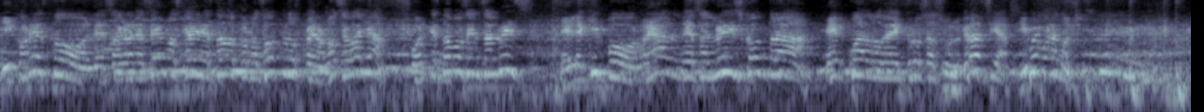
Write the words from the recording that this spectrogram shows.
Y con esto les agradecemos que hayan estado con nosotros, pero no se vaya, porque estamos en San Luis. El equipo real de San Luis contra el cuadro de Cruz Azul. Gracias y muy buenas noches.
